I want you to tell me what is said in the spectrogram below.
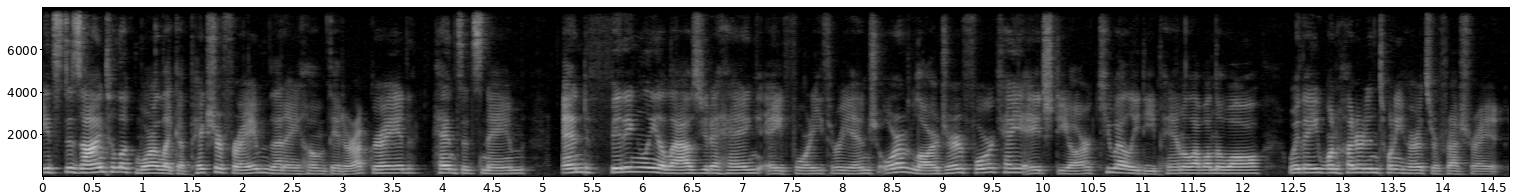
It's designed to look more like a picture frame than a home theater upgrade, hence its name, and fittingly allows you to hang a 43 inch or larger 4K HDR QLED panel up on the wall with a 120Hz refresh rate.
